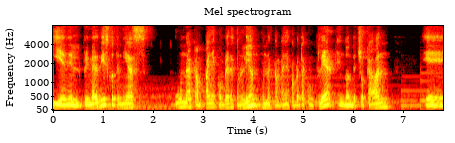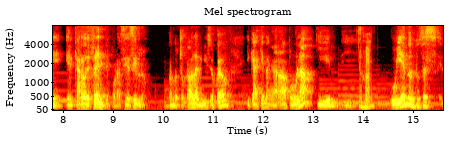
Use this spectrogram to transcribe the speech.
y en el primer disco tenías una campaña completa con Leon, una campaña completa con Claire, en donde chocaban eh, el carro de frente, por así decirlo. Cuando chocaban al inicio del juego y cada quien agarraba por un lado y, huyendo, entonces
